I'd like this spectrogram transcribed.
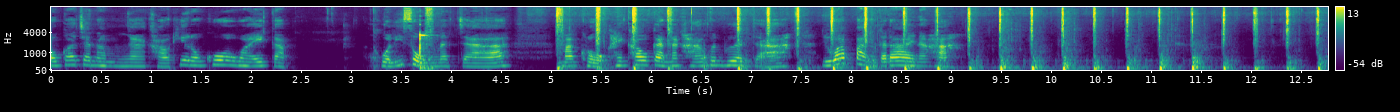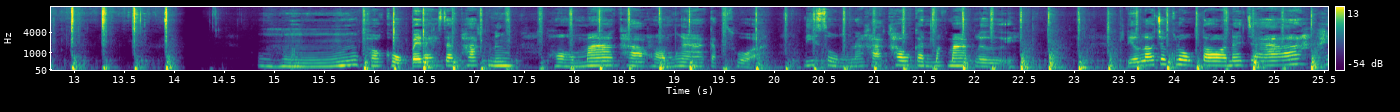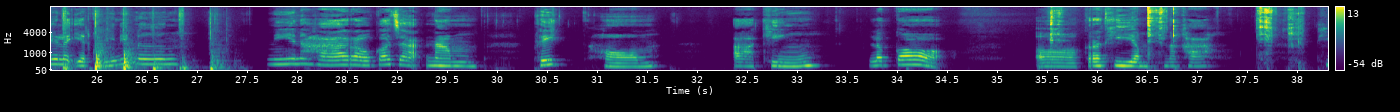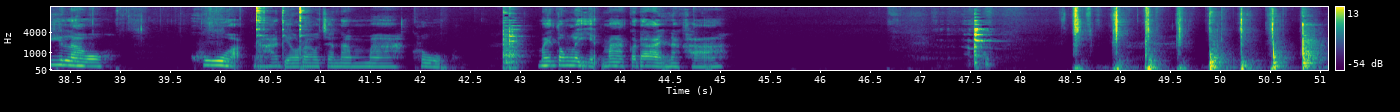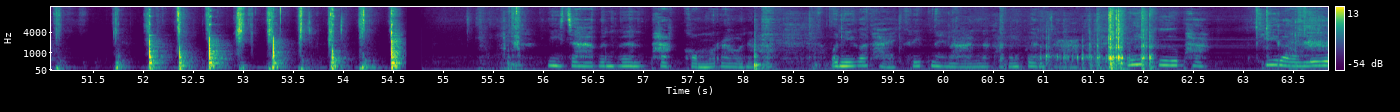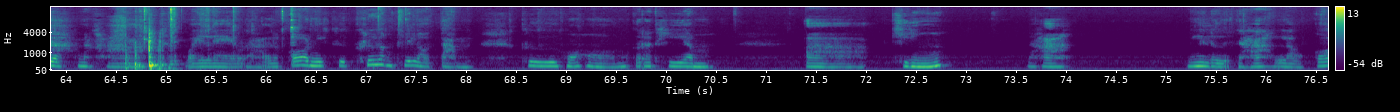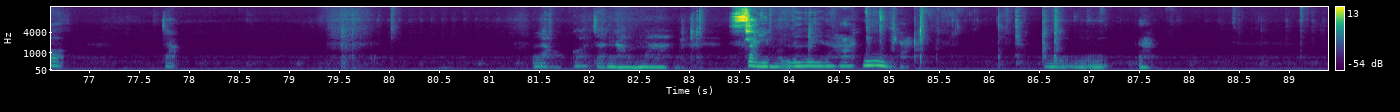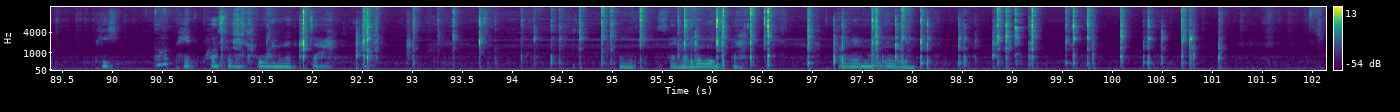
เราก็จะนำงาขาวที่เราคั่วไว้กับถั่วลิสงนะจ๊ะ มาโขลกให้เข้ากันนะคะ เพื่อนๆจ๋าหรือว่าปั่นก็ได้นะคะ อือหือพอโขลกไปได้สักพักหนึ่งหอมมากค่ะ หอมงากับถั่วลิสงนะคะ เข้ากันมากๆเลย เดี๋ยวเราจะโขลกต่อนะจ๊ะ ให้ละเอียดกว่านี้นิดนึง นี่นะคะเราก็จะนำ พริก หอมอาขิง แล้วก็กระเทียมนะคะ ที่เราคั่วนะคะ เดี๋ยวเราจะนำมาโขลกไม่ต้องละเอียดมากก็ได้นะคะ นี่จ้าเพื่อนๆผักของเรานะคะ วันนี้ก็ถ่ายคลิปในร้านนะคะเพื่อนๆจ้านี่คือผักที่เราลวกนะคะ ไว้แล้วนะคะแล้วก็นี่คือเครื่องที่เราตำคือหัวหอมกระเทียมขิงนะคะ นี่เลยนะคะ เราก็จะ เราก็จะนำมาใส่หมดเลยนะคะ นี่ค่ะนี่นี่นี่อะพริก เผ็ดพอสมควรนะจ๊ะใส่มาเลยอะใส่ไปหมดเลย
